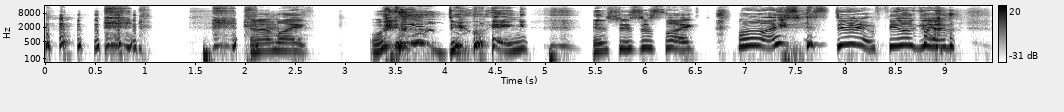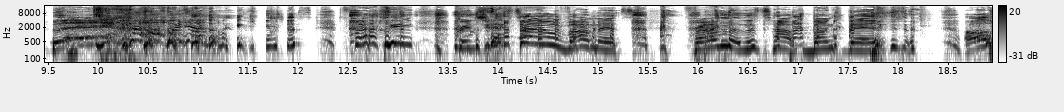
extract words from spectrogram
and I'm like, what are you doing? And she's just like, well, I just didn't feel good. Like, just fucking projectile vomits from the top bunk bed all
